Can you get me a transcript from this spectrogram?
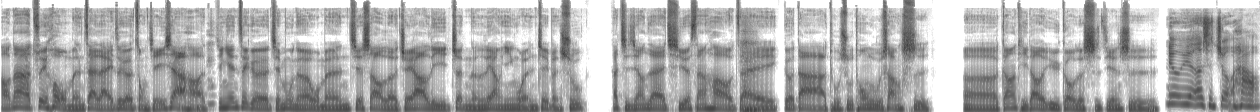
好，那最后我们再来这个总结一下哈。今天这个节目呢，我们介绍了 J.R. 力正能量英文这本书，它即将在七月三号在各大图书通路上市。呃，刚刚提到的预购的时间是六月二十九号，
